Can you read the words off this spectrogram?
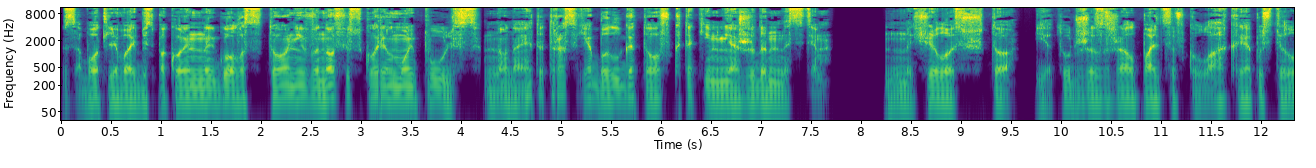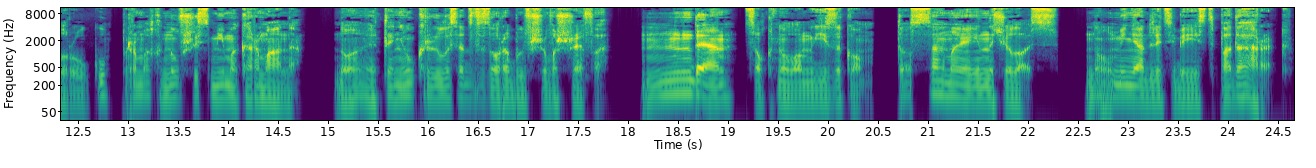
Заботливо обеспокоенный голос Тони вновь ускорил мой пульс, но на этот раз я был готов к таким неожиданностям. Началось что? Я тут же сжал пальцы в кулак и опустил руку, промахнувшись мимо кармана. Но это не укрылось от взора бывшего шефа. «М-да», — цокнул он языком, — «то самое и началось. Но у меня для тебя есть подарок.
